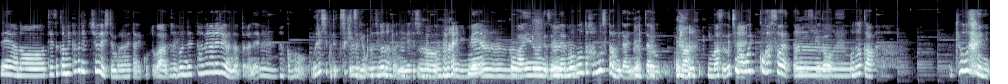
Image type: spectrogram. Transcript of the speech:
で、あの、手づかみ食べで注意してもらいたいことは、い。自分で食べられるようになったらね、うん。なんかもう嬉しくて次々お口の中に入れてしまうね。ね。子がいるんですよね。うん。もうほんとハムスターみたいになっちゃう子がいます。うちの甥っ子がそうやったんですけど、もうなんか、兄弟に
